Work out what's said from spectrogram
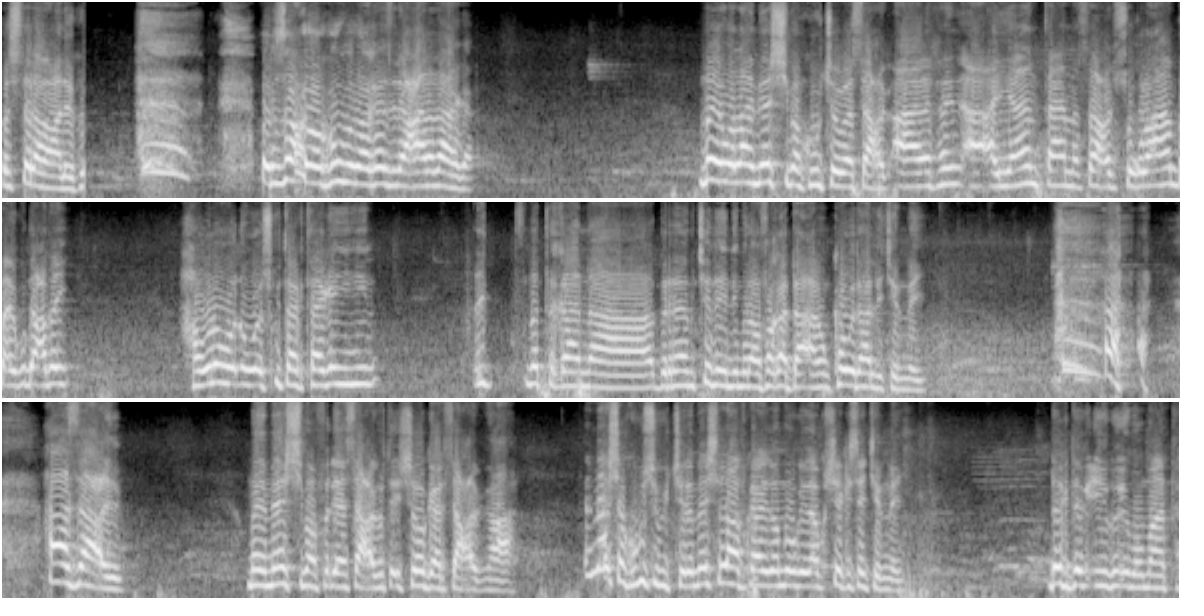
Asalaamu calaykum warsax waa kuu muraaqaysna xaaladahaaga may wallahi meeshii baan kuu joogaa saaxib. Arrin ayaantaana saaxib suuq la'aan baa igu dhacday. Hawlahoo dhan waa isku taagtaagan yihiin. Cid mataqaanaa barnaamijyadeeni munaafaqada aan ka wada hadli jirnay? Ha saaxib. May meeshii baan fadhiyaa saaxib horta isoo gaar saaxib ha meesha kugu sugi jiray meesha laabkaaga moogeed aan ku sheekaysan jirnay. Deg deg iigu imo maanta.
